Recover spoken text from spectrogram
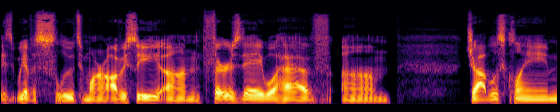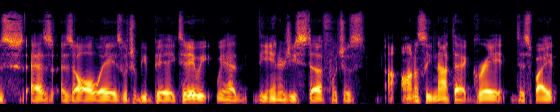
is we have a slew tomorrow. Obviously, on Thursday we'll have um, jobless claims as as always, which will be big. Today we we had the energy stuff, which was uh, honestly not that great, despite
